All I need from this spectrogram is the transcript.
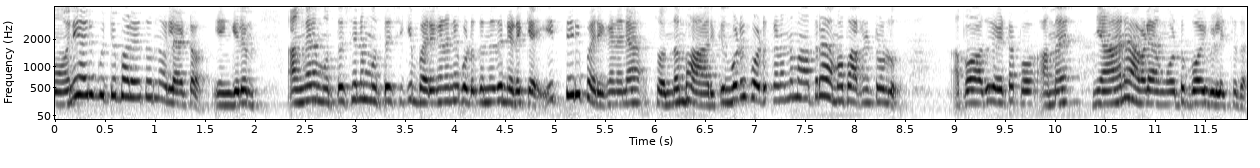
മോനെ ആരും കുറ്റം പറയത്തൊന്നുമില്ല കേട്ടോ. എങ്കിലും അങ്ങനെ മുത്തശ്ശനും മുത്തശ്ശിക്കും പരിഗണന കൊടുക്കുന്നതിന്റെ ഇടയ്ക്ക് ഇത്തിരി പരിഗണന സ്വന്തം ഭാര്യയ്ക്കും കൂടി കൊടുക്കണമെന്ന് മാത്രമേ അമ്മ പറഞ്ഞിട്ടുള്ളൂ. അപ്പോൾ അത് കേട്ടപ്പോൾ അമ്മ ഞാൻ അവളെ അങ്ങോട്ട് പോയി വിളിച്ചത്.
